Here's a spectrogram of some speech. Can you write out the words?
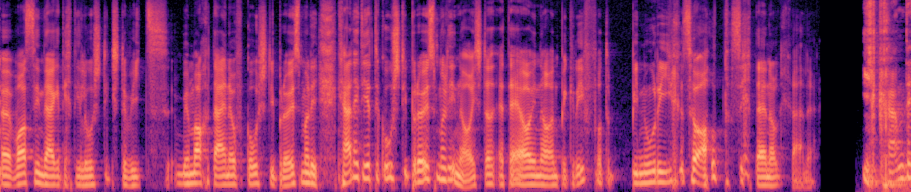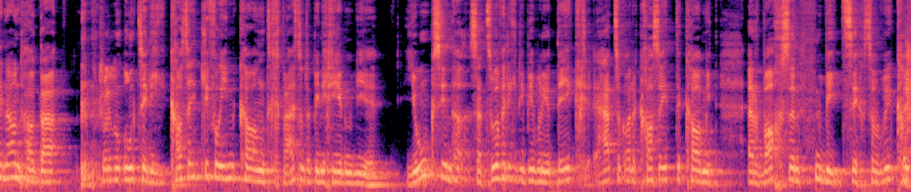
äh, was sind eigentlich die lustigsten Witze? Wir machen einen auf Gusti Brösmeli. Kennt ihr den Gusti Brösmeli noch? Ist der euch noch ein Begriff oder bin nur ich so alt, dass ich den noch kenne? Ich kenne den und habe da Entschuldigung, unzählige Kassettchen von ihm gehabt und ich weiss noch, da bin ich irgendwie jung gewesen, es hat zufällig in die Bibliothek, hat sogar eine Kassette gehabt mit Erwachsenenwitzen, so wirklich,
